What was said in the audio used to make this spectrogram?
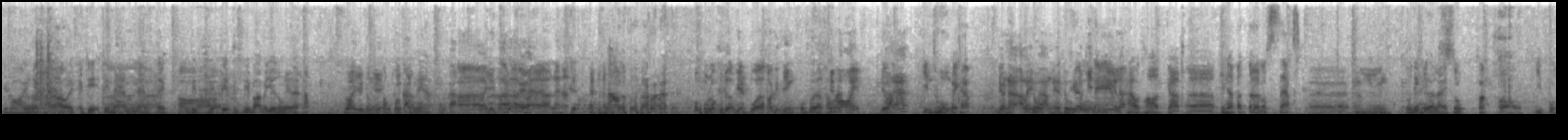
พี่บอยแล้วก็เราไอ้ที่ที่แนมแนมสเต็กอ๋อพี่พี่พี่พี่พี่บอยมายืนตรงนี้เลยครับพี่บอยยืนตรงนี้ตรงตรงกลางนี่ฮะตรงกลางอ่าเออยืนตรงนี้เออเออเลยฮะอ้าวผมแล้วเบื่อเวียนหัวเขาจริงๆผมเบื่อเขาพี่มากบอยเดี๋ยวนะกินถูกไหมครับ เดี๋ยวนะอะไรไม่ถูกบ้างเนี่ยไม่ถูก เครื่องมื่กี้แนถึนี่มแล้วข้าวทอดกับพีนัทบัตเตอร์รสแซ่บเอออืมวันนี้คืออะไร ซุปฟักทองญี่ปุ่น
